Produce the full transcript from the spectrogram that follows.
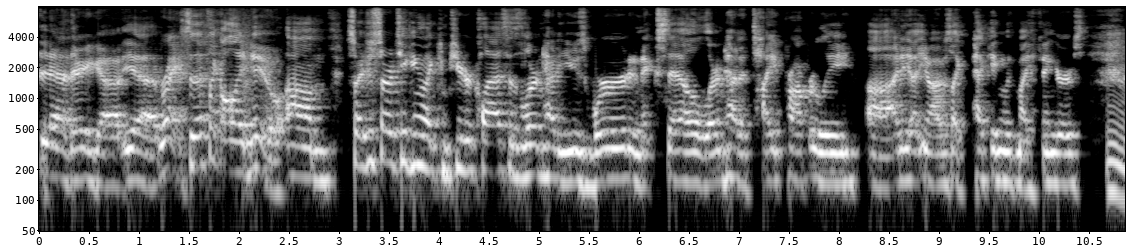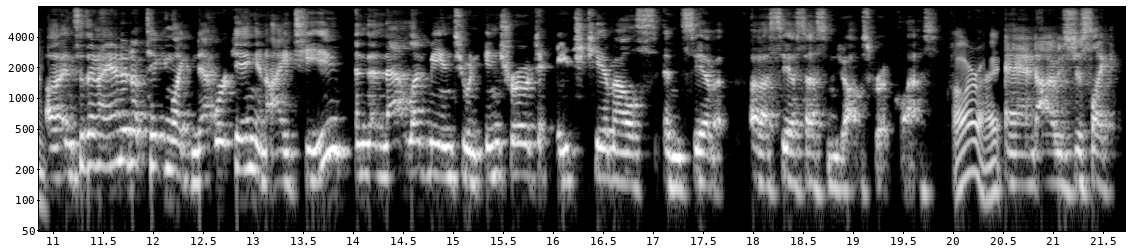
Yeah, there you go. Yeah, right. So that's like all I knew. Um, so I just started taking like computer classes, learned how to use Word and Excel, learned how to type properly. Uh, I, you know, I was like pecking with my fingers, mm. uh, and so then I ended up taking like networking and IT, and then that led me into an intro to HTML and CM, uh, CSS and JavaScript class. All right, and I was just like,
